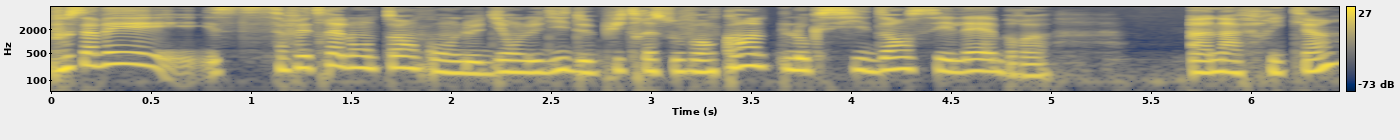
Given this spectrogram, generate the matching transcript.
vous savez, ça fait très longtemps qu'on le dit, on le dit depuis très souvent. Quand l'Occident célèbre un Africain,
